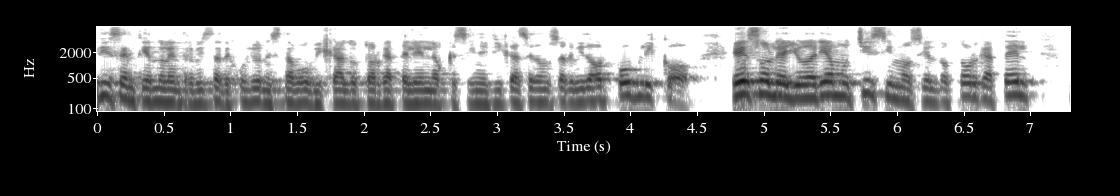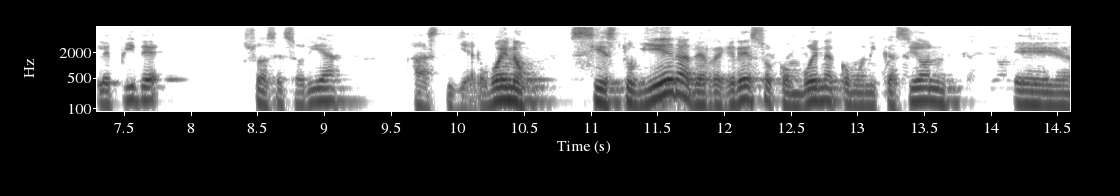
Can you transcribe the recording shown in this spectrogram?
dice, entiendo la entrevista de Julio, necesitaba ubicar al doctor Gatel en lo que significa ser un servidor público. Eso le ayudaría muchísimo si el doctor Gatel le pide su asesoría Astillero. Bueno, si estuviera de regreso con buena comunicación, eh,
